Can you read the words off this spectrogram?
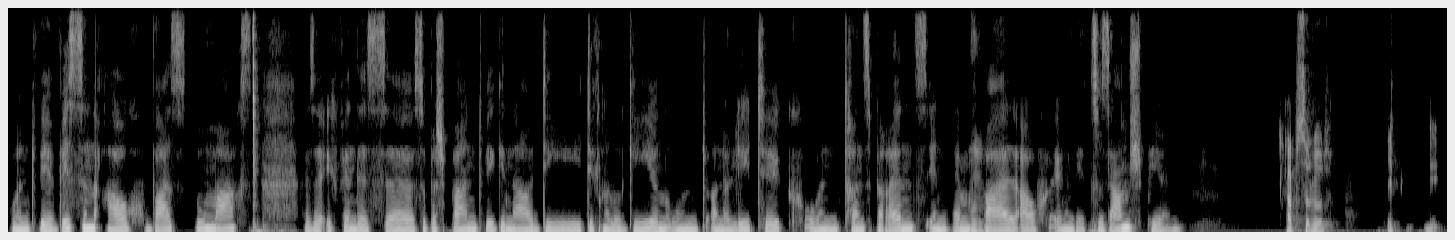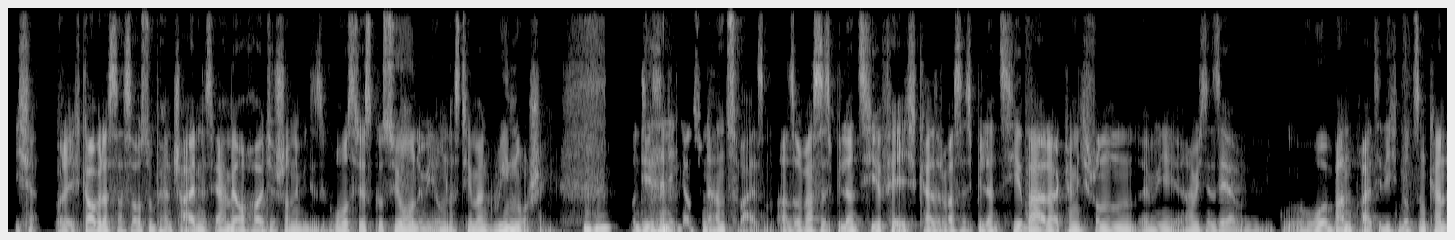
und wir wissen auch, was du machst. Also ich finde es äh, super spannend, wie genau die Technologien und Analytik und Transparenz in dem mhm. Fall auch irgendwie zusammenspielen. Absolut. Ich, oder ich glaube, dass das auch super entscheidend ist. Wir haben ja auch heute schon irgendwie diese große Diskussion irgendwie um das Thema Greenwashing. Mhm. Und die ist ja nicht ganz von der Hand zu weisen. Also was ist Bilanzierfähigkeit oder was ist bilanzierbar? Da kann ich schon irgendwie, habe ich eine sehr hohe Bandbreite, die ich nutzen kann.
